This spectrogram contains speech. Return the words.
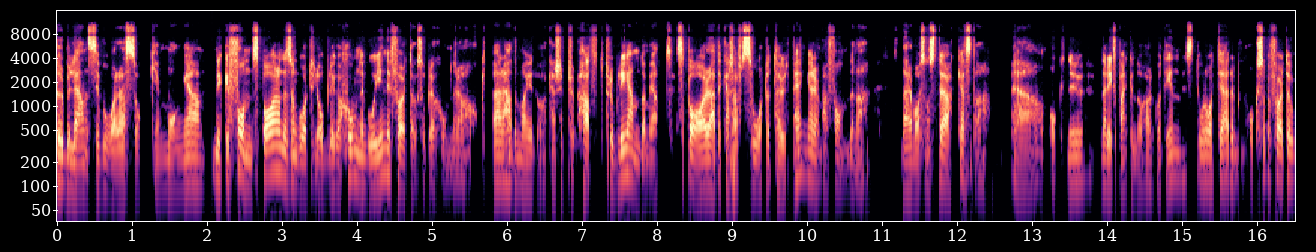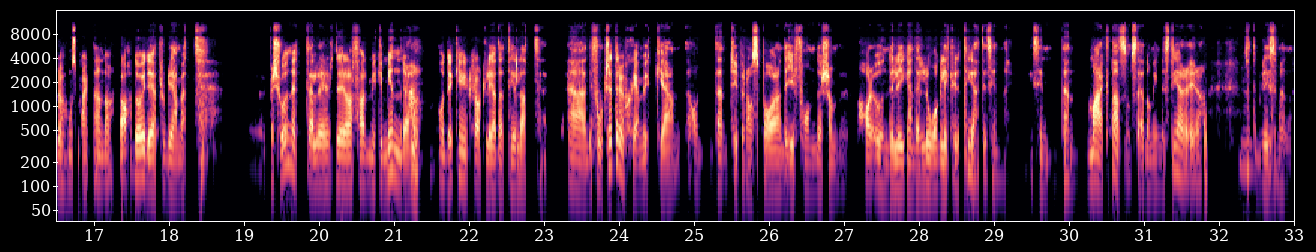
turbulens i våras och många, mycket fondsparande som går till obligationer går in i företagsobligationer. Då. Och där hade man ju då kanske haft problem då med att sparare hade kanske haft svårt att ta ut pengar i de här fonderna när det var som stökast. Då. Eh, och nu när Riksbanken då har gått in med stora åtgärder också på företagsobligationsmarknaden, då, ja, då är det problemet försvunnit eller det är i alla fall mycket mindre och det kan ju klart leda till att eh, det fortsätter att ske mycket av den typen av sparande i fonder som har underliggande låg likviditet i sin, i sin den marknad som de investerar i. Då. Så mm. det blir som en,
